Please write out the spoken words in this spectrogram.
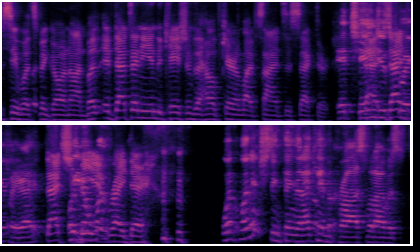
to see what's been going on. But if that's any indication of the healthcare and life sciences sector, It changes that- quickly, right? that should you know be it right there. One one interesting thing that I came across when I was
